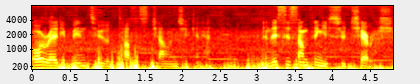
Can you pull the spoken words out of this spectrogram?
already been to the toughest challenge you can have. And this is something you should cherish.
